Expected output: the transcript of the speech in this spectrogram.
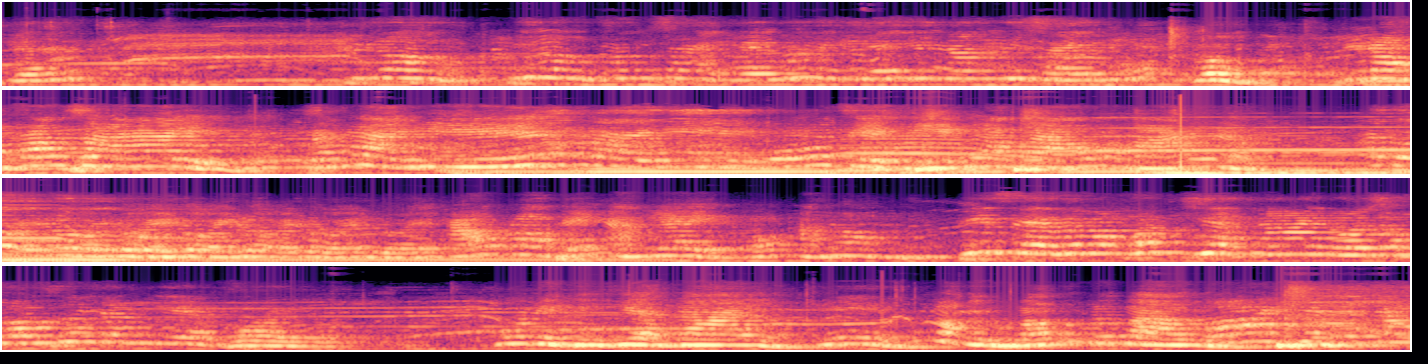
เดี๋ยวนะพี่น้องพี่น้องฟังใส่ไปมากเลยยืนนั่งที่ใส่เนี่ยเออพี่น้องข้างซ้ายส คือยังเย่บ่อยผู้นี้ถึงเทียนได้นี่น้องอยู่บ้านหรือเปล่าโอ้ยเครียดเจ้า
